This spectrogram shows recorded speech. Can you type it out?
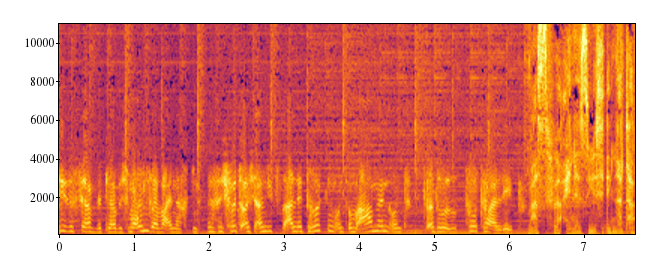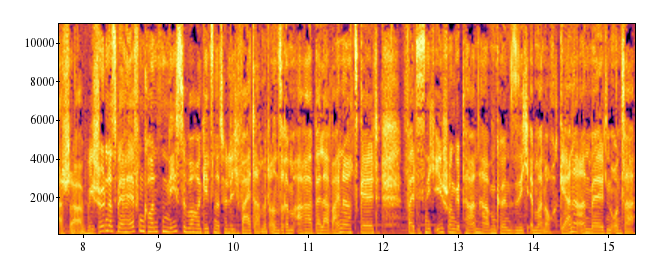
dieses Jahr wird, glaube ich, mal unser Weihnachten. Also ich würde euch am liebsten alle drücken und umarmen und also total lieb. Was für eine Süße, die Natascha. Wie schön, dass wir helfen konnten. Nächste Woche geht's natürlich weiter mit unserem Arabella Weihnachtsgeld. Falls Sie es nicht eh schon getan haben, können Sie sich immer noch gerne anmelden unter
